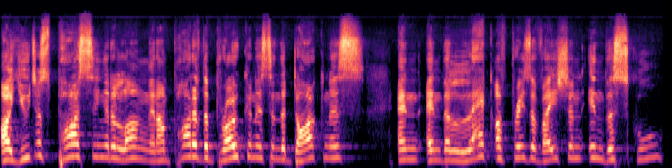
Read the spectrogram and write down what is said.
are you just passing it along? And I'm part of the brokenness and the darkness and, and the lack of preservation in this school?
